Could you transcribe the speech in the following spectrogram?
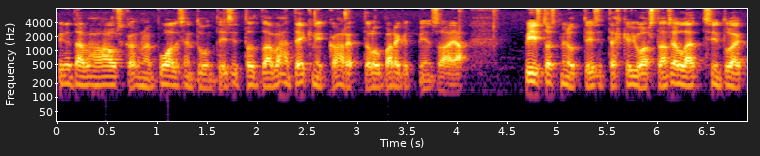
pidetään vähän hauskaa semmoinen puolisen tuntia, sitten otetaan vähän tekniikkaharjoittelua parikymmentä pinsaa ja 15 minuuttia sitten ehkä juostaan sellainen, että siinä tulee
